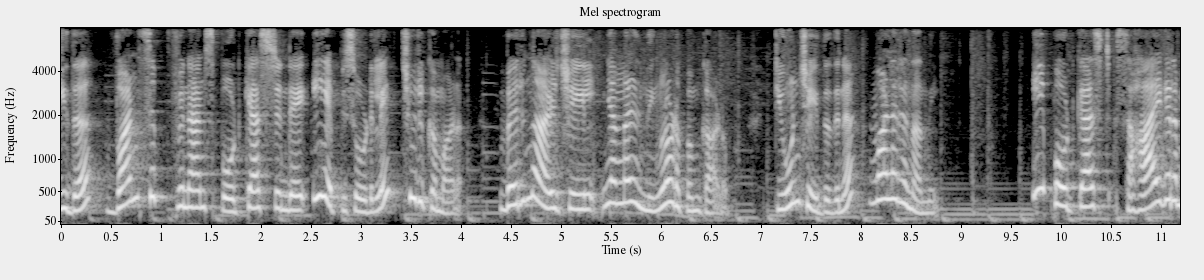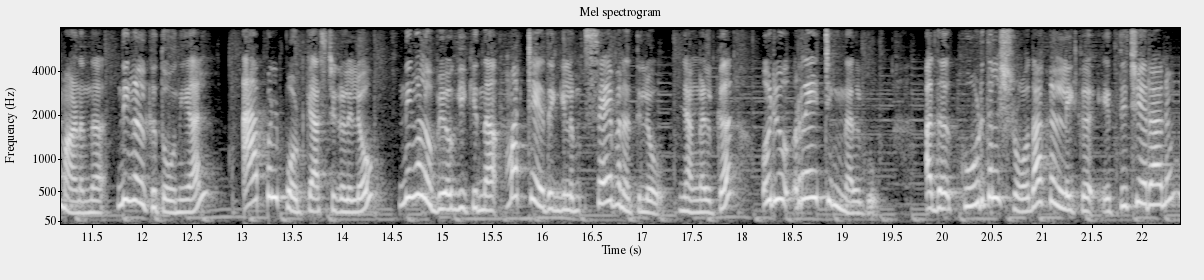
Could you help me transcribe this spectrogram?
ഇത് വൺ സിപ്പ് ഫിനാൻസ് പോഡ്കാസ്റ്റിന്റെ ഈ എപ്പിസോഡിലെ ചുരുക്കമാണ്. വരുന്ന ആഴ്ചയിൽ ഞങ്ങൾ നിങ്ങളോടൊപ്പം കാണും. ട്യൂൺ ചെയ്തതിന് വളരെ നന്ദി. ഈ പോഡ്കാസ്റ്റ് സഹായകരമാണെന്ന് നിങ്ങൾക്ക് തോന്നിയാൽ ആപ്പിൾ പോഡ്കാസ്റ്റുകളിലോ നിങ്ങൾ ഉപയോഗിക്കുന്ന മറ്റേതെങ്കിലും സേവനത്തിലോ ഞങ്ങൾക്ക് ഒരു റേറ്റിംഗ് നൽകൂ. അത് കൂടുതൽ ശ്രോതാക്കളിലേക്ക് എത്തിച്ചേരാനും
